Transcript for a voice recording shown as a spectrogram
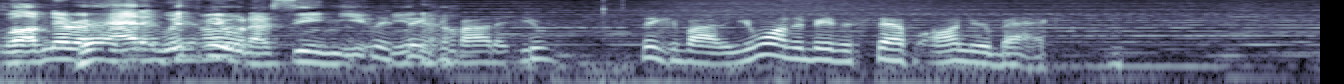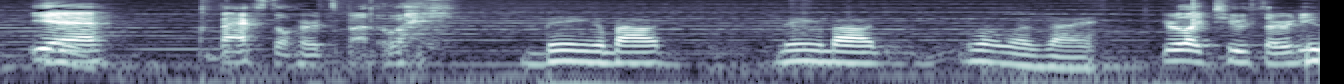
Well, I've never Yeah, had I it mean, with me oh, when I've seen you. Actually, You think know. about it. You think about it. You wanted me to step on your back, Yeah. My back still hurts, by the way. being about, being about, what was I? You're like 230, Two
